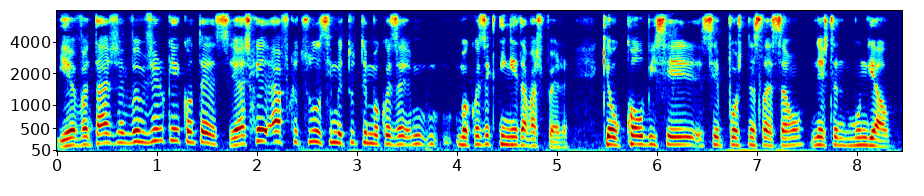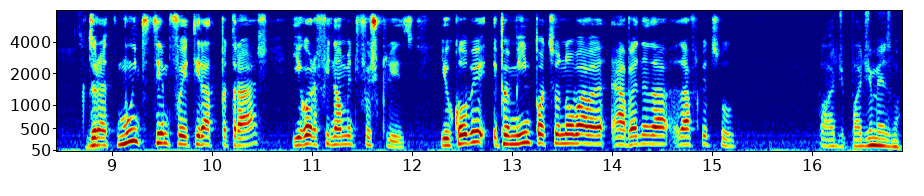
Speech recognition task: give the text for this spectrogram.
E a vantagem, vamos ver o que acontece. Eu acho que a África do Sul, acima de tudo, tem uma coisa, uma coisa que ninguém estava à espera, que é o Colby ser, ser posto na seleção neste ano mundial. Que durante muito tempo foi tirado para trás e agora finalmente foi escolhido. E o Colby, para mim, pode ser o novo à banda da, da África do Sul. Pode, pode mesmo.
